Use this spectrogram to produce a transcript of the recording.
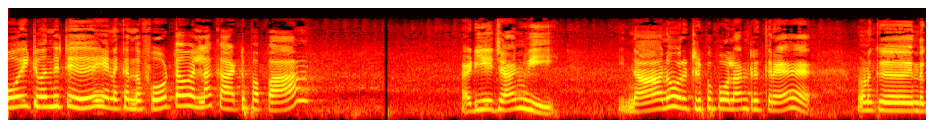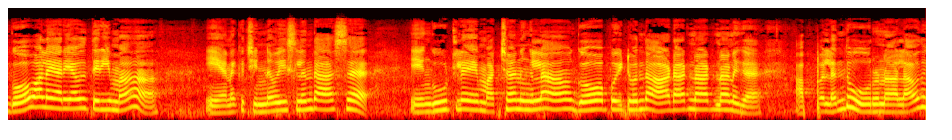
போயிட்டு வந்துட்டு எனக்கு அந்த ஃபோட்டோவெல்லாம் காட்டு பாப்பா. அடியே ஜான்வி. நானும் ஒரு ட்ரிப்பு போகலான் இருக்கிறேன். உனக்கு இந்த கோவாவில் யாரையாவது தெரியுமா? எனக்கு சின்ன வயசுலேருந்து ஆசை. எங்கள் வீட்டில் என் மச்சானுங்கெல்லாம் கோவா போயிட்டு வந்து ஆடாடுன்னு ஆடினானுங்க. அப்போலேருந்து ஒரு நாளாவது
